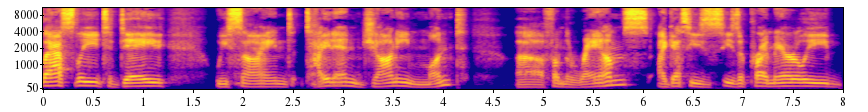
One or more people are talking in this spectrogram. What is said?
lastly, today we signed tight end Johnny Mundt uh, from the Rams. I guess he's he's a primarily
